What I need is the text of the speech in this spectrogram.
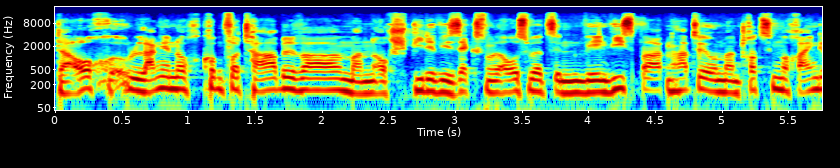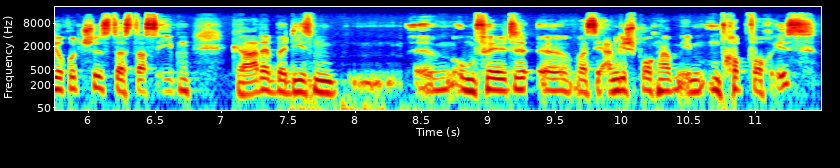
da auch lange noch komfortabel war, man auch Spiele wie 6-0 auswärts in Wien-Wiesbaden hatte und man trotzdem noch reingerutscht ist, dass das eben gerade bei diesem ähm, Umfeld, äh, was Sie angesprochen haben, eben im Kopf auch ist?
